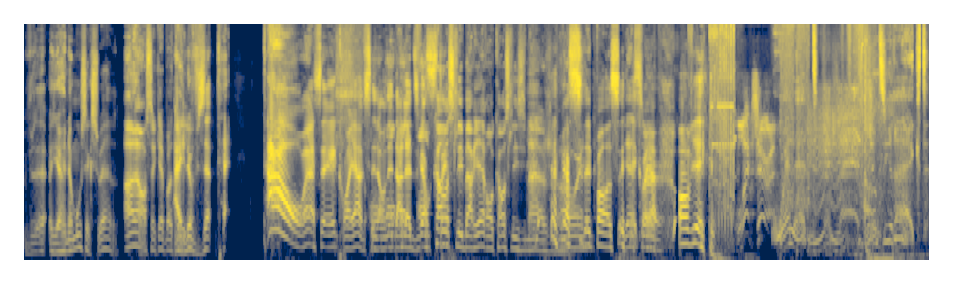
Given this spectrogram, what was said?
vous- il y a un homosexuel. Ah non, c'est capoté. Hey, là, vous êtes. Oh, ouais, c'est incroyable. C'est- on, est dans la diversité. On casse les barrières, on casse les images. Merci Ah oui. d'être passé. Yes, incroyable. sir. On vient. Ouellette en direct.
